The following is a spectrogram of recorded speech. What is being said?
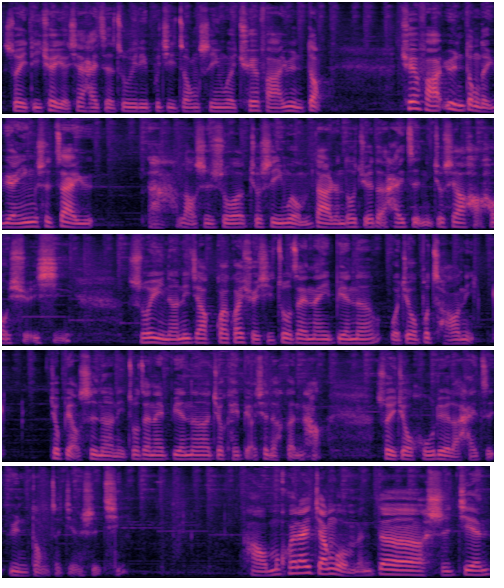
所以，的确有些孩子的注意力不集中，是因为缺乏运动。缺乏运动的原因是在于啊，老实说，就是因为我们大人都觉得孩子你就是要好好学习，所以呢，你只要乖乖学习，坐在那一边呢，我就不吵你。就表示呢，你坐在那边呢，就可以表现得很好，所以就忽略了孩子运动这件事情。好，我们回来讲我们的时间。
